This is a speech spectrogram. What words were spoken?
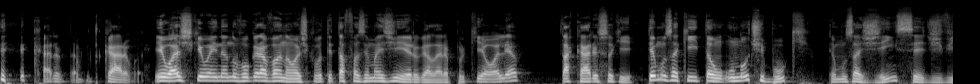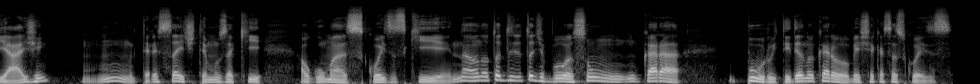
cara, tá muito caro, mano. Eu acho que eu ainda não vou gravar, não. Acho que vou tentar fazer mais dinheiro, galera. Porque olha, tá caro isso aqui. Temos aqui então um notebook. Temos agência de viagem. Hum, interessante. Temos aqui algumas coisas que. Não, não, eu tô, eu tô de boa. Eu sou um, um cara puro, entendeu? Eu não quero mexer com essas coisas.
